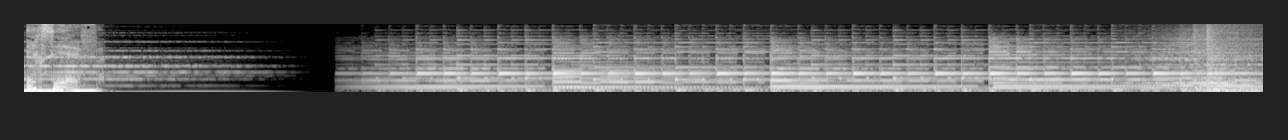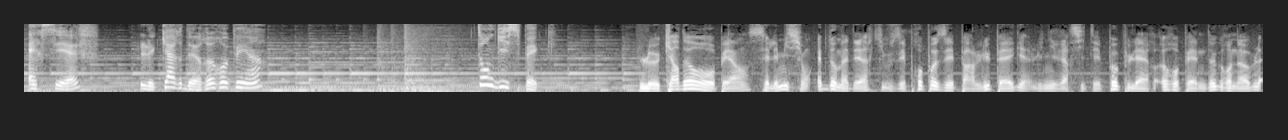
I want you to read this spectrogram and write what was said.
RCF. RCF, le quart d'heure européen. Tanguy Speck. Le quart d'heure européen, c'est l'émission hebdomadaire qui vous est proposée par l'UPEG, l'Université populaire européenne de Grenoble,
